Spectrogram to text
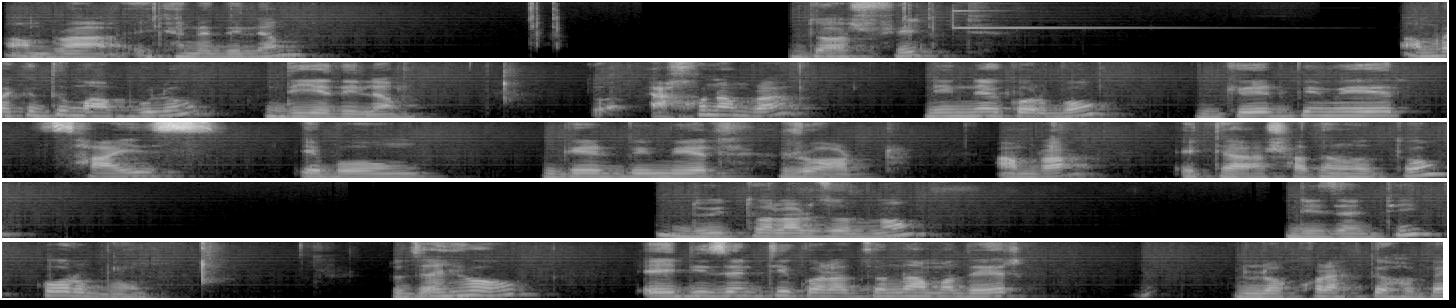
আমরা এখানে দিলাম দশ ফিট আমরা কিন্তু মাপগুলো দিয়ে দিলাম। তো এখন আমরা নির্ণয় করব গ্রেড বিমের সাইজ এবং গ্রেড বিমের রড আমরা এটা সাধারণত দুই তলার জন্য ডিজাইনটি করব। তো যাই হোক, এই ডিজাইনটি করার জন্য আমাদের লক্ষ্য রাখতে হবে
